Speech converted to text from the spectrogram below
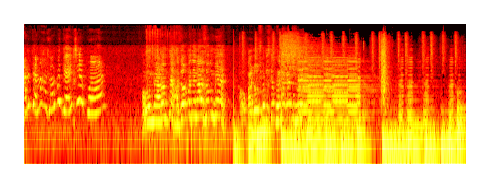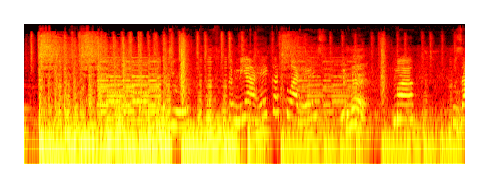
अरे त्यांना हजार रुपये द्यायचे आपण अहो मॅडम ते हजार रुपये देणार असं तुम्ही. अहो काय डोस फिरला काय तुम्ही? तुम्ही? मग तू जा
